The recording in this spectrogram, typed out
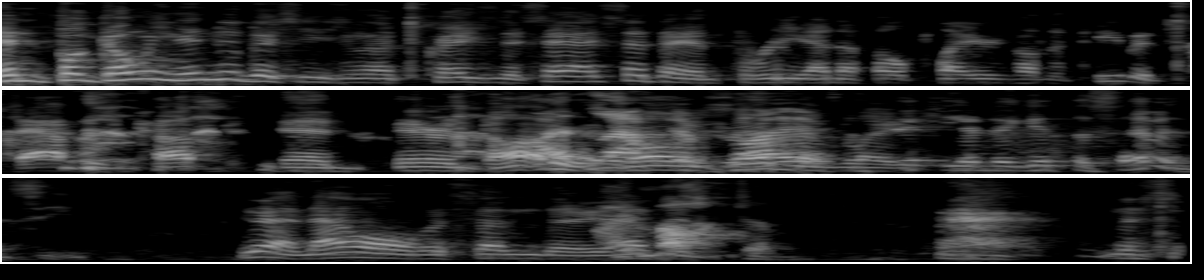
And but going into the season, that's crazy to say. I said they had three NFL players on the team: it's Stafford, Kupp, and Aaron I Donald. And all of a sudden, Brian I'm for like, him to get the seventh seed. yeah. Now all of a sudden they I have mocked him. this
